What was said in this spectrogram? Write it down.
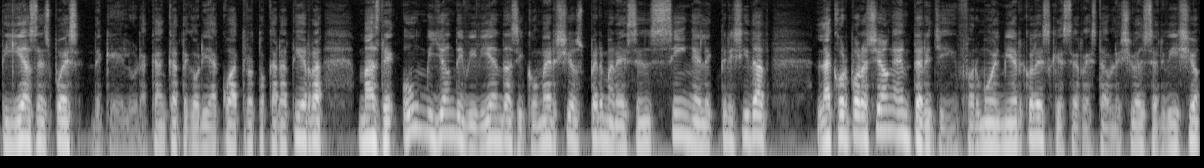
Días después de que el huracán categoría 4 tocara tierra, más de un millón de viviendas y comercios permanecen sin electricidad. La corporación Entergy informó el miércoles que se restableció el servicio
